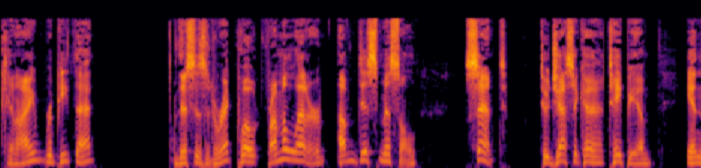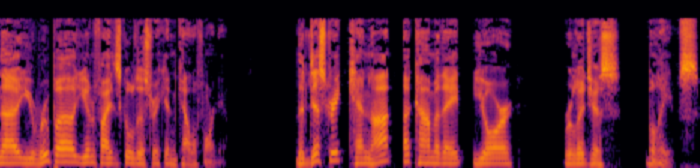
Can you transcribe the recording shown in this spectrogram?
Can I repeat that? This is a direct quote from a letter of dismissal sent to Jessica Tapia in the Jurupa Unified School District in California. The district cannot accommodate your religious beliefs.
